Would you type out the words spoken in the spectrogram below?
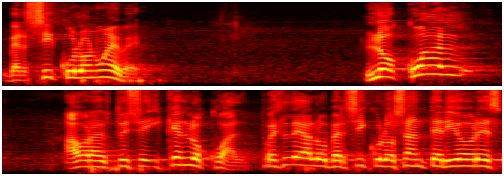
versículo 9? Lo cual, ahora usted dice, ¿y qué es lo cual? Pues lea los versículos anteriores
